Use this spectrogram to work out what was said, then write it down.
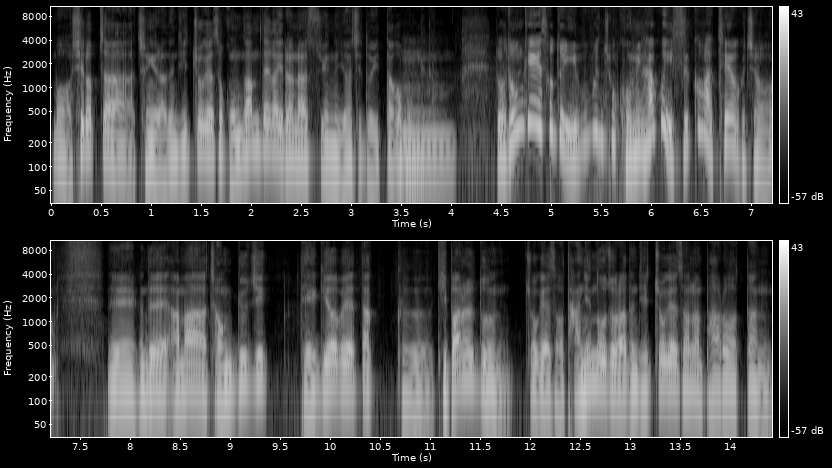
뭐 실업자층이라든지 이쪽에서 공감대가 일어날 수 있는 여지도 있다고 봅니다. 음, 노동계에서도 이 부분 좀 고민하고 있을 것 같아요, 그죠? 네, 근데 아마 정규직 대기업에 딱 그 기반을 둔 쪽에서 단위 노조라든지 이쪽에서는 바로 어떤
